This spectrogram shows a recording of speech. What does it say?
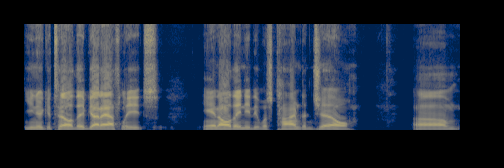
you know, you could tell they've got athletes, and all they needed was time to gel. Um,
